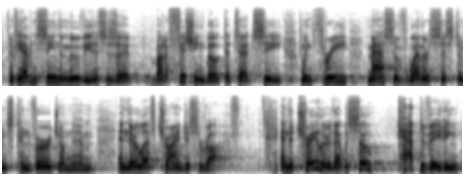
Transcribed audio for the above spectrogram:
And if you haven't seen the movie, this is a, about a fishing boat that's at sea when three massive weather systems converge on them, and they're left trying to survive. And the trailer that was so captivating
